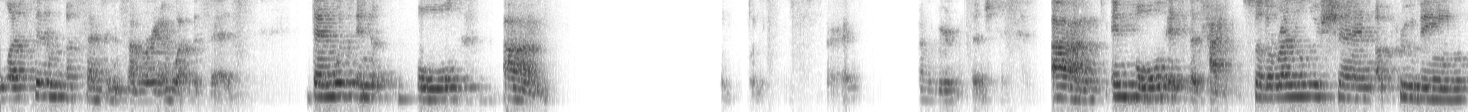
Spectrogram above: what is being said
less than a sentence summary of what this is. Then what's in bold, um? Sorry, a weird message. Um, in bold, it's the title. So the resolution approving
